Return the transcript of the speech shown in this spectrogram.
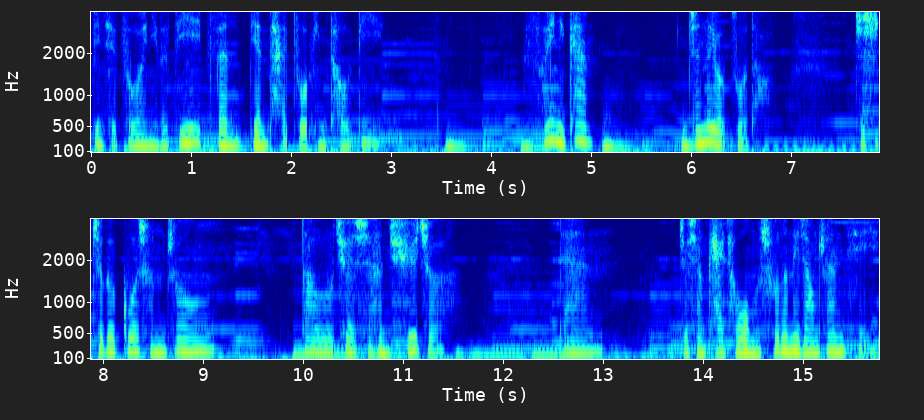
并且作为你的第一份电台作品投递。所以你看，你真的有做到，只是这个过程中。道路确实很曲折，但就像开头我们说的那张专辑，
